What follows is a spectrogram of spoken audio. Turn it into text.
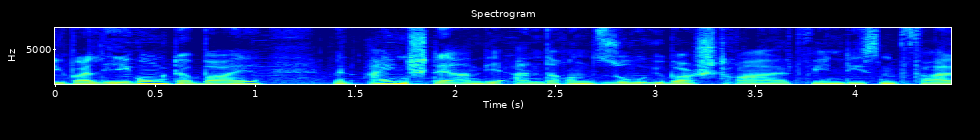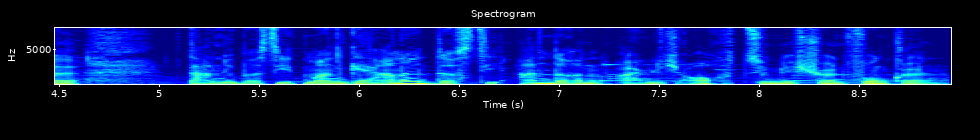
Die Überlegung dabei, wenn ein Stern die anderen so überstrahlt wie in diesem Fall, dann übersieht man gerne, dass die anderen eigentlich auch ziemlich schön funkeln.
